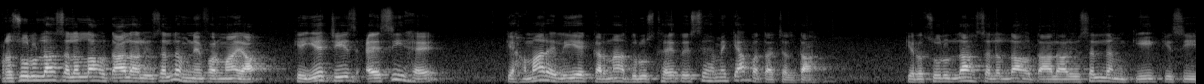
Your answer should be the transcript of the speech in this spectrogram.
रसूलुल्लाह सल्लल्लाहु अलैहि वसल्लम ने फरमाया कि ये चीज़ ऐसी है कि हमारे लिए करना दुरुस्त है तो इससे हमें क्या पता चलता है कि रसूलुल्लाह सल्लल्लाहु अलैहि वसल्लम की किसी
